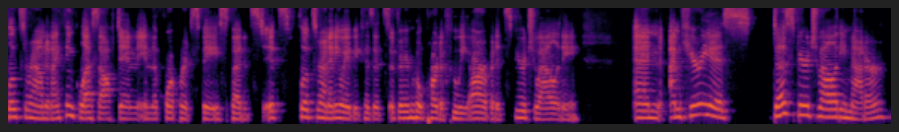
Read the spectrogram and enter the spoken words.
floats around, and I think less often in the corporate space, but it's it's floats around anyway because it's a very real part of who we are. But it's spirituality, and I'm curious: Does spirituality matter?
